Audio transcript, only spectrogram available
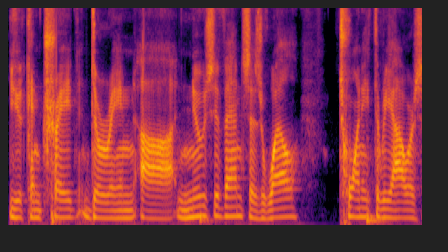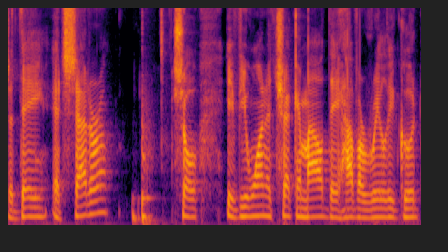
you can trade during uh, news events as well, 23 hours a day, etc. So if you want to check them out, they have a really good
